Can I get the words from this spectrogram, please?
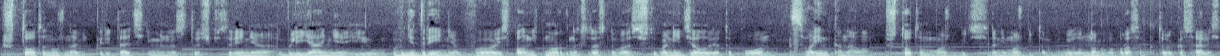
что-то нужно передать именно с точки зрения влияния и внедрения в исполнительные органы государственной власти, чтобы они делали это по своим каналам. Что-то, может быть, да не может быть, там было много вопросов, которые касались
